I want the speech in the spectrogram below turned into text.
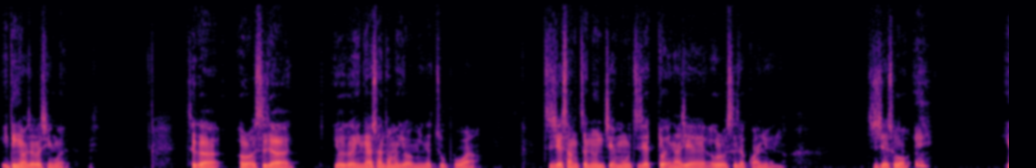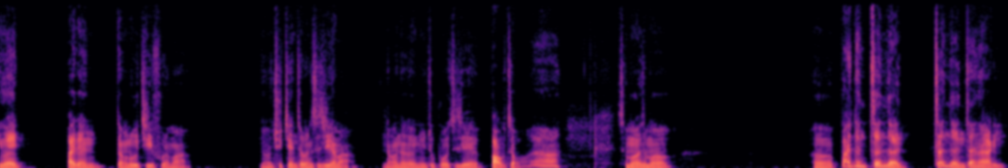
一定有这个新闻。这个俄罗斯的有一个应该算他们有名的主播啊，直接上争论节目，直接怼那些俄罗斯的官员，直接说：“哎，因为拜登登陆基辅了嘛，然后去见泽连斯基了嘛。”然后那个女主播直接暴走啊，什么什么，呃，拜登真人真人在那里，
